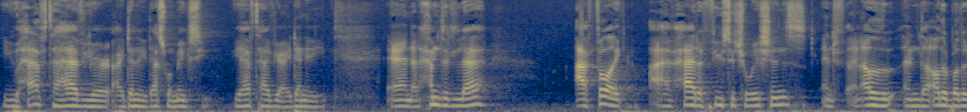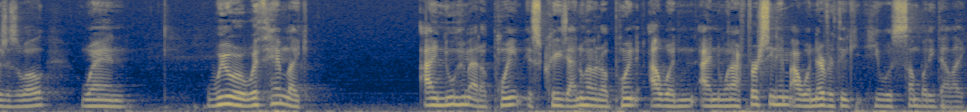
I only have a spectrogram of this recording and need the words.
you have to have your identity. That's what makes you. You have to have your identity. And Alhamdulillah, I feel like I've had a few situations, and and other and the other brothers as well, when we were with him. Like, I knew him at a point. It's crazy. I knew him at a point. I would. And when I first seen him, I would never think he was somebody that like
